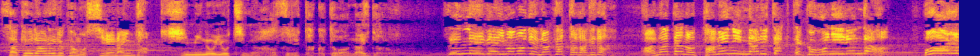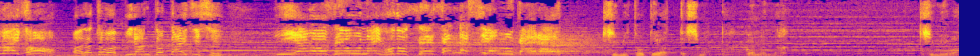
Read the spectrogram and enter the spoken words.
避けられるかもしれないんだ。君の余地が外れたことはないだろう。前例が今までなかっただけだ。あなたのためになりたくてここにいるんだ。オールマイト！あなたはヴィランと対峙し言い表せようもないほど凄惨な死を迎える。君と出会ってしまった。ごめんな君は。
